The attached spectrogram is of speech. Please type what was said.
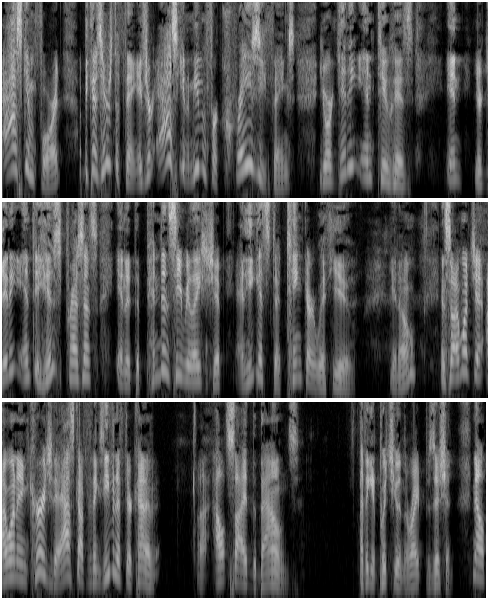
ask him for it because here's the thing. If you're asking him even for crazy things, you're getting into his, in, you're getting into his presence in a dependency relationship and he gets to tinker with you, you know? And so I want you, I want to encourage you to ask God for things, even if they're kind of uh, outside the bounds. I think it puts you in the right position. Now,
